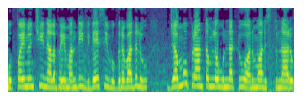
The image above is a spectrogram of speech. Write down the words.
ముప్పై నుంచి నలభై మంది విదేశీ ఉగ్రవాదులు జమ్మూ ప్రాంతంలో ఉన్నట్టు అనుమానిస్తున్నారు.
